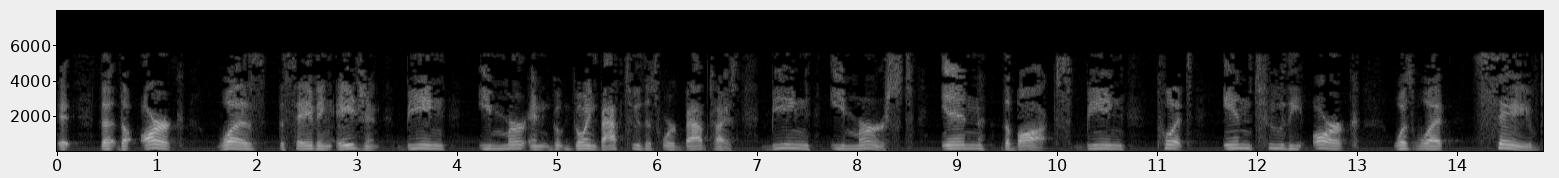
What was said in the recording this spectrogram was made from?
It, the, the ark was the saving agent, being immer and going back to this word baptized, being immersed in the box, being put into the ark was what saved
